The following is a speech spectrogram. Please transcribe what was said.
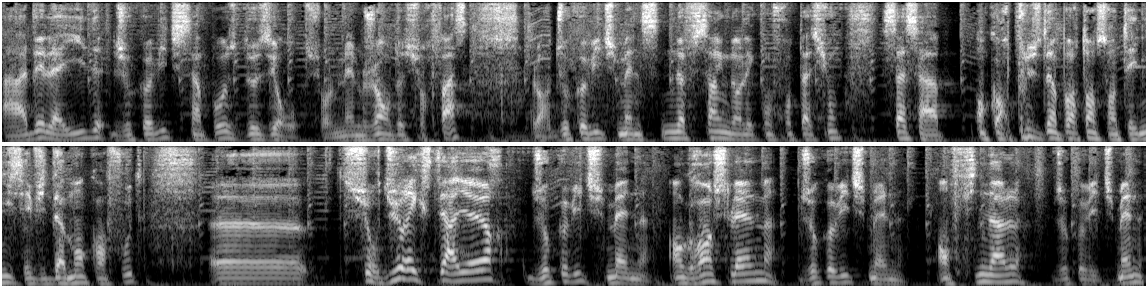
À Adélaïde, Djokovic s'impose 2-0 sur le même genre de surface. Alors Djokovic mène 9-5 dans les confrontations. Ça, ça a encore plus d'importance en tennis évidemment qu'en foot. Euh, Sur dur extérieur, Djokovic mène. En grand chelem, Djokovic mène. En finale, Djokovic mène.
